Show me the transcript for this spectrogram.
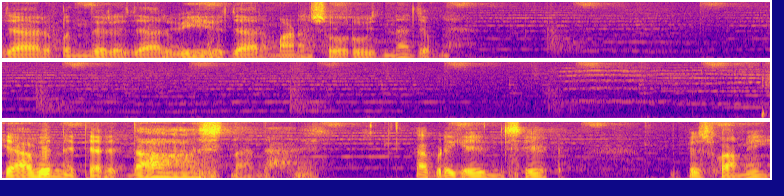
હજાર, પંદર હજાર, વીસ હજાર માણસો રોજના જમે. એ આવે ને ત્યારે દાસ ના દાસ. આપણે કહીએ શેઠ, કે સ્વામી,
